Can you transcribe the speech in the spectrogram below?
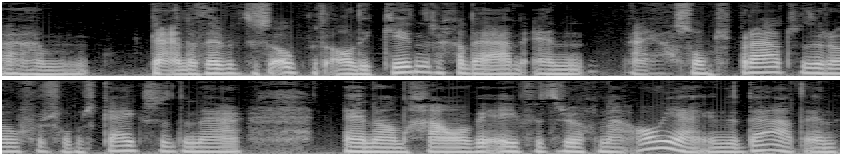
Um, ja, en dat heb ik dus ook met al die kinderen gedaan. En nou ja, soms praten we erover, soms kijken ze ernaar. En dan gaan we weer even terug naar, oh ja, inderdaad. En,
